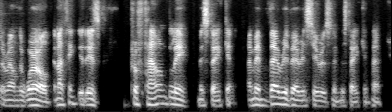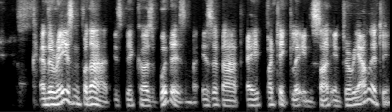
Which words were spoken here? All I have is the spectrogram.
around the world and i think it is profoundly mistaken. I mean very very seriously mistaken and the reason for that is because buddhism is about a particular insight into reality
